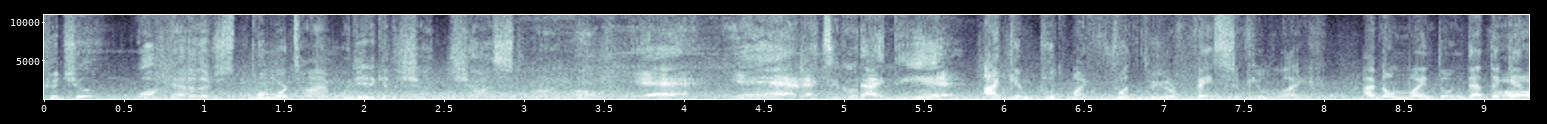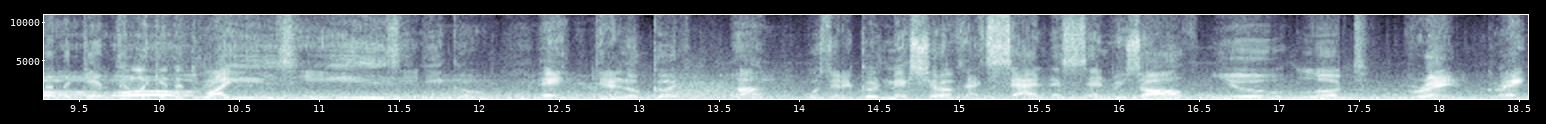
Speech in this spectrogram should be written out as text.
Could you walk out of there just one more time? We need to get the shot just right. Oh, yeah, yeah, that's a good idea. I can put my foot through your face if you like. I don't mind doing that again and again till I get it Oh, right. Easy, easy, Nico. Hey, did it look good? Huh? Was it a good mixture of that sadness and resolve? You looked great. Great,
